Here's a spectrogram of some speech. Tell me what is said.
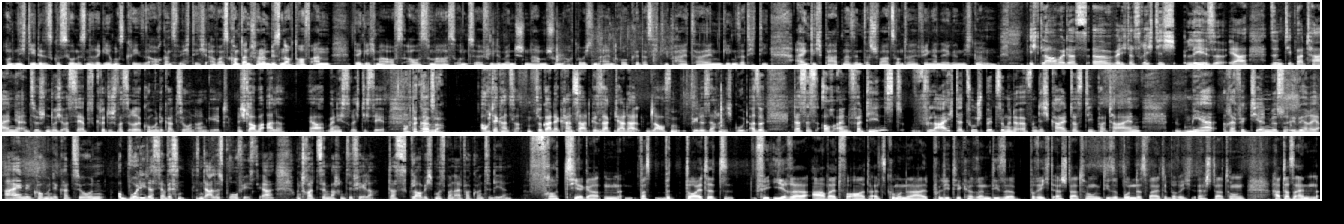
Und nicht jede Diskussion ist eine Regierungskrise, auch ganz wichtig. Aber es kommt dann schon ein bisschen auch darauf an, denke ich mal, aufs Ausmaß. Und äh, viele Menschen haben schon auch, glaube ich, den Eindruck, dass sich die Parteien gegenseitig, die eigentlich Partner sind, das Schwarze unter den Fingernägeln nicht gönnen. Hm. Ich glaube, dass, äh, wenn ich das richtig lese, ja, sind die Parteien ja inzwischen durchaus selbstkritisch, was ihre Kommunikation angeht. Ich glaube alle ja, wenn ich es richtig sehe. Auch der Kanzler. Ähm, Auch der Kanzler. Sogar der Kanzler hat gesagt, ja, da laufen viele Sachen nicht gut. Also das ist auch ein Verdienst, vielleicht der Zuspitzung in der Öffentlichkeit, dass die Parteien mehr reflektieren müssen über ihre eigene Kommunikation, obwohl die das ja wissen. Das sind ja alles Profis, ja. Und trotzdem machen sie Fehler. Das, glaube ich, muss man einfach konzidieren. Frau Tiergarten, was bedeutet für Ihre Arbeit vor Ort als Kommunalpolitikerin diese Berichterstattung, diese bundesweite Berichterstattung? Hat das einen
